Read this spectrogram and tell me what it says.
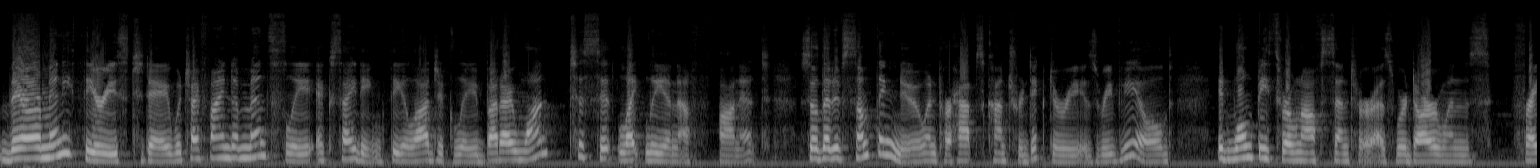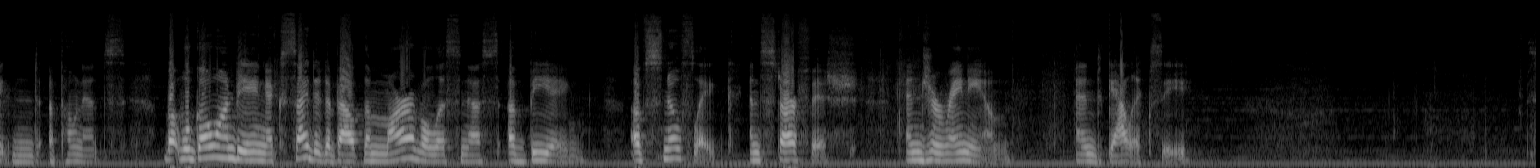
There are many theories today which I find immensely exciting theologically, but I want to sit lightly enough on it so that if something new and perhaps contradictory is revealed, it won't be thrown off center as were Darwin's frightened opponents, but will go on being excited about the marvelousness of being of snowflake and starfish and geranium and galaxy.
